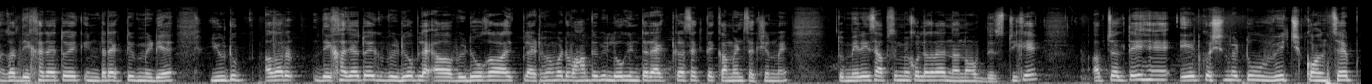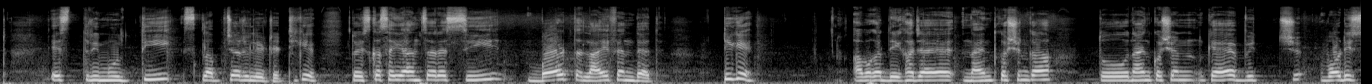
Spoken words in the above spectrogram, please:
अगर देखा जाए तो एक इंटरेक्टिव मीडिया है। यूट्यूब अगर देखा जाए तो एक वीडियो वीडियो का एक प्लेटफॉर्म बट वहाँ पे भी लोग इंटरेक्ट कर सकते हैं कमेंट सेक्शन में। तो मेरे हिसाब से मेरे को लग रहा है नन ऑफ़ दिस ठीक है? अब चलते हैं एट क्वेश्चन में टू विच कॉन्सेप्ट इस त्रिमूर्ति स्कल्पचर रिलेटेड ठीक है? तो इसका सही आंसर है C birth life and death ठीक है? अब अगर देखा जाए नाइन्थ क्वेश्चन का तो नाइन्थ क्वेश्चन क्या है? Which what is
